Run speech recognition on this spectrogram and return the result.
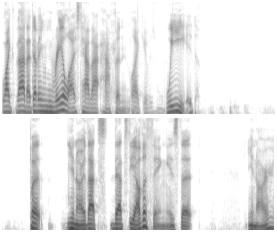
like that. I don't even realized how that happened. Like it was weird. but you know that's that's the other thing is that you know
